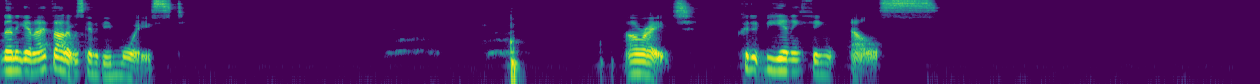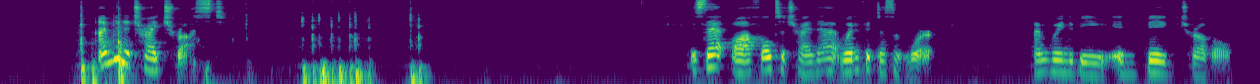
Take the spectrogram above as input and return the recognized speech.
Then again, I thought it was going to be moist. All right. Could it be anything else? I'm going to try trust. Is that awful to try that? What if it doesn't work? I'm going to be in big trouble.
